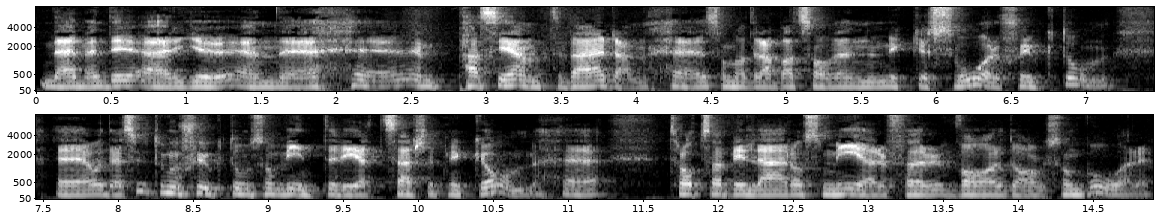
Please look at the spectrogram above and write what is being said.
Nej men det är ju en, eh, en patientvärlden som har drabbats av en mycket svår sjukdom. Och dessutom en sjukdom som vi inte vet särskilt mycket om. Trots att vi lär oss mer för var dag som går.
